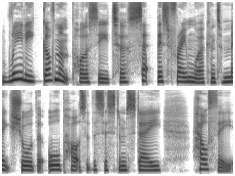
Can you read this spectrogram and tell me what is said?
really government policy to set this framework and to make sure that all parts of the system stay healthy.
